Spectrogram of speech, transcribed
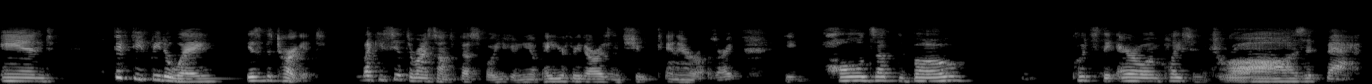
and 50 feet away is the target. Like you see at the Renaissance Festival, you can you know pay your three dollars and shoot ten arrows, right? He holds up the bow puts the arrow in place and draws it back.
